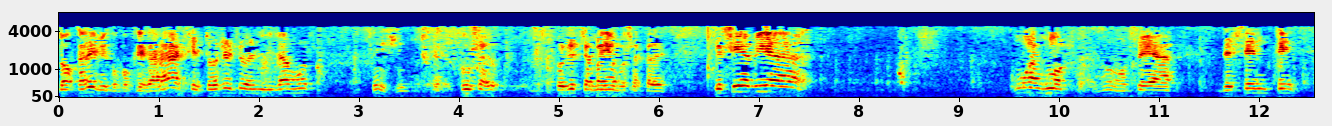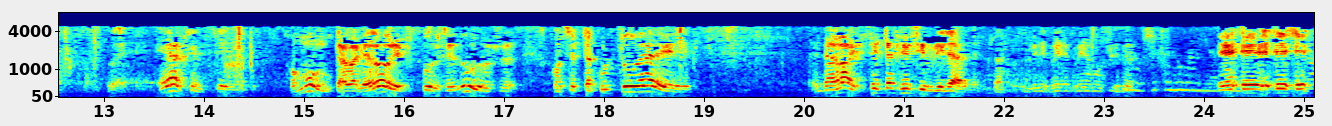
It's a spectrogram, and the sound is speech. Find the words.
do académico porque garaxe, todo eso digamos sí, sí. cousa por eso chamáamos académico que si había unhas moscas non? o sea de xente era eh, xente común, traballadores puros e duros con certa cultura e nada máis, certa sensibilidade claro. e, e, e, e,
